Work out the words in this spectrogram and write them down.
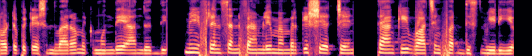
నోటిఫికేషన్ ద్వారా మీకు ముందే అందుద్ది. మీ ఫ్రెండ్స్ అండ్ ఫ్యామిలీ మెంబర్కి షేర్ చేయండి. Thank you watching for this video.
